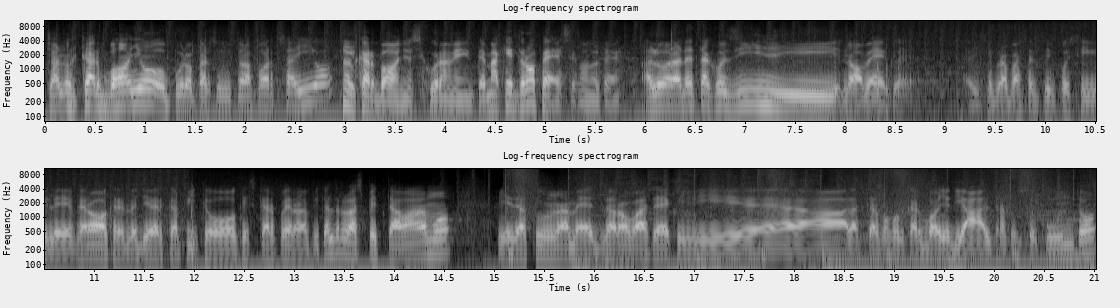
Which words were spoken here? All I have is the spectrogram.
C'hanno il carbonio oppure ho perso tutta la forza io? Il carbonio sicuramente, ma che drop è secondo te? Allora detta così, no beh mi sembra abbastanza impossibile, però credo di aver capito che scarpa era, più che altro l'aspettavamo, mi hai dato una mezza roba a te, quindi la, la scarpa col carbonio di altra a questo punto,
